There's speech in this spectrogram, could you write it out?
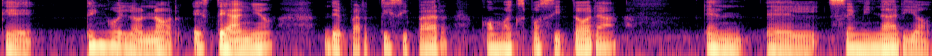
que tengo el honor este año de participar como expositora en el seminario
